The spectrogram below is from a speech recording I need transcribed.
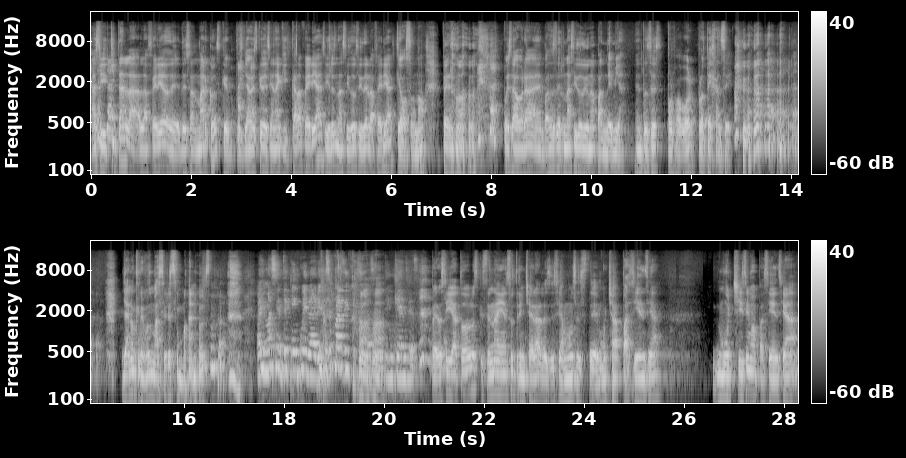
Así quitan la, la feria de, de, San Marcos, que pues ya ves que decían aquí, cada feria, si eres nacido así de la feria, qué oso, ¿no? Pero pues ahora vas a ser nacido de una pandemia. Entonces, por favor, protéjanse. ya no queremos más seres humanos. Hay más gente que cuidar y es más difícil las contingencias. Pero sí, a todos los que estén ahí en su trinchera les deseamos este, mucha paciencia, muchísima paciencia.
